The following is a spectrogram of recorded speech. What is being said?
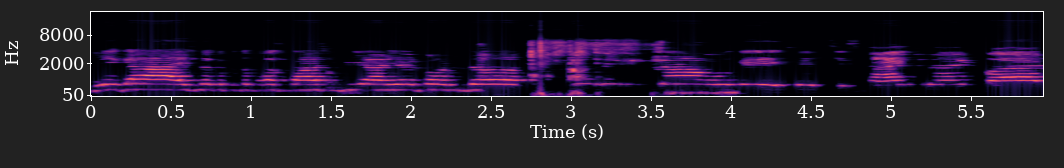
Hey guys, welcome to the podcast. We are here for the moving now. Okay, it's, it's night tonight, but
